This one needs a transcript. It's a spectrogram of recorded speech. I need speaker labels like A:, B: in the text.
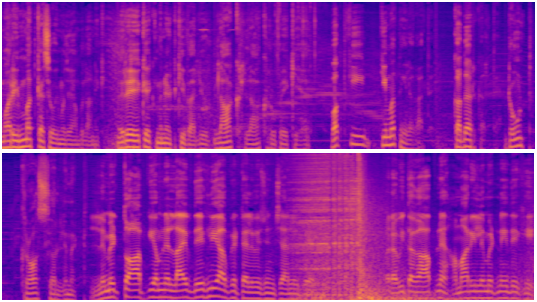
A: तुम्हारी हिम्मत कैसे हुई मुझे यहाँ बुलाने की? मेरे एक एक मिनट की वैल्यू लाख लाख रुपए की है।
B: वक्त की कीमत नहीं लगाते कदर करते।
A: Don't cross your limit
B: limit तो आपकी हमने लाइव देख ली आपके टेलीविज़न चैनल पे। पर अभी तक आपने हमारी लिमिट नहीं देखी।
